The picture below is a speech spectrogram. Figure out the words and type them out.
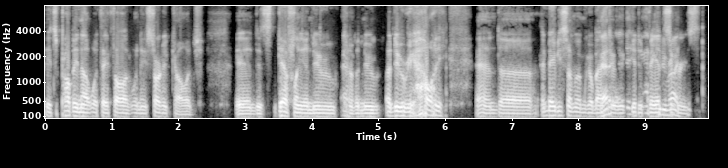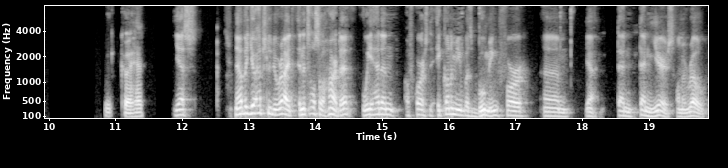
it's probably not what they thought when they started college. And it's definitely a new kind of a new a new reality. And uh, and maybe some of them go back to get advanced right. degrees. Go ahead. Yes no, but you're absolutely right, and it's also hard. Eh? We had an, of course, the economy was booming for um, yeah 10, 10 years on a row.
